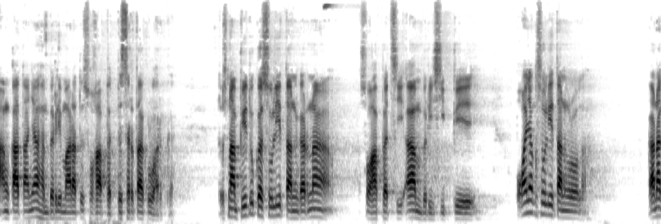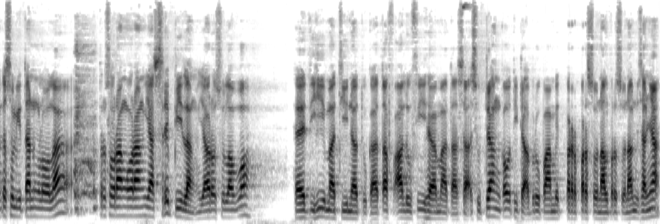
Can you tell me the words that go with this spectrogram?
angkatannya hampir 500 sahabat beserta keluarga. Terus Nabi itu kesulitan karena sahabat si A beri si B, pokoknya kesulitan ngelola. Karena kesulitan ngelola, terus orang-orang Yasrib bilang, ya Rasulullah, hadihi madinatu kataf alufiha matasa. Sudah engkau tidak perlu pamit per personal personal. Misalnya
